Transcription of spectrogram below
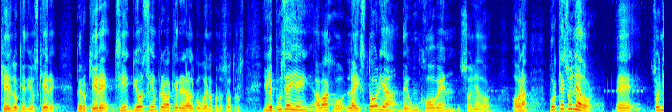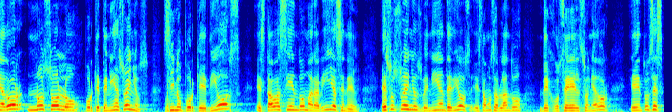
qué es lo que Dios quiere, pero quiere, sí, Dios siempre va a querer algo bueno con nosotros. Y le puse ahí abajo la historia de un joven soñador. Ahora, ¿por qué soñador? Eh, soñador no solo porque tenía sueños, sino porque Dios estaba haciendo maravillas en él. Esos sueños venían de Dios. Estamos hablando de José el soñador. Entonces,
